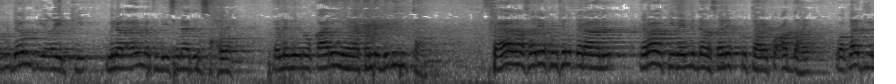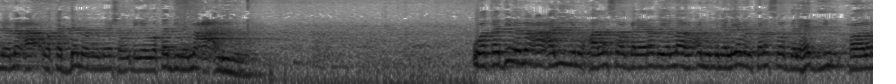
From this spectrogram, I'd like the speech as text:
abu daawuud iyo hayrkii min ala'imati biisnaadin saxiix. Nebigu inuu qaarin yahay tana deliilu tahay. Fa hada sariixun fi lqiraani qiraankii bay midaan sariix ku tahay ku caddahay. Waqadima maa waqadama buu meeshaan dhigay waqadima maca caliyin waqadima maca caliyin waxaa la soo galay radia allahu canhu min alyaman kala soo galay hadyun xoolo.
